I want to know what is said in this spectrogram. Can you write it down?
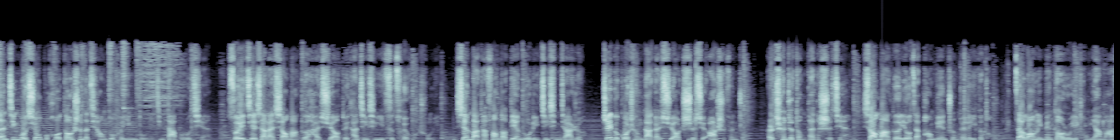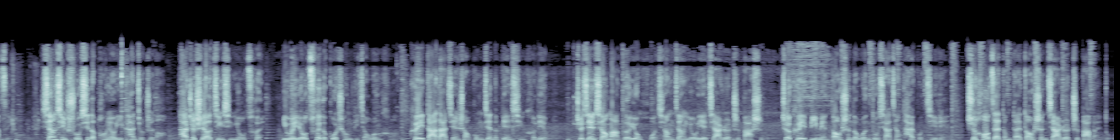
但经过修补后，刀身的强度和硬度已经大不如前，所以接下来小马哥还需要对它进行一次淬火处理。先把它放到电炉里进行加热，这个过程大概需要持续二十分钟。而趁着等待的时间，小马哥又在旁边准备了一个桶，再往里面倒入一桶亚麻籽油。相信熟悉的朋友一看就知道，他这是要进行油淬，因为油淬的过程比较温和，可以大大减少弓箭的变形和裂纹。只见小马哥用火枪将油液加热至八十度，这可以避免刀身的温度下降太过激烈。之后再等待刀身加热至八百度，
